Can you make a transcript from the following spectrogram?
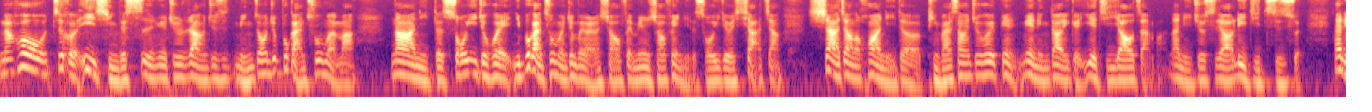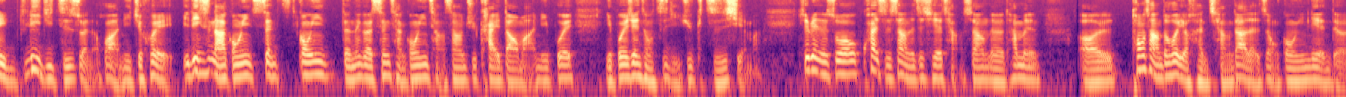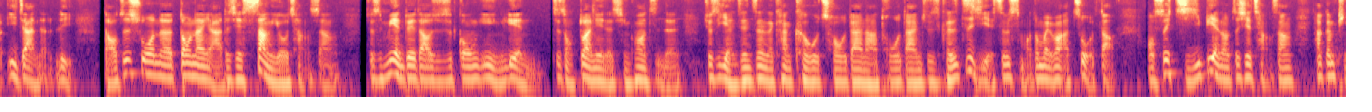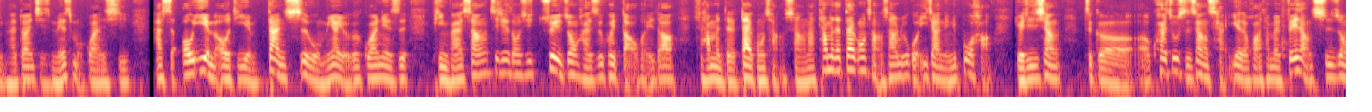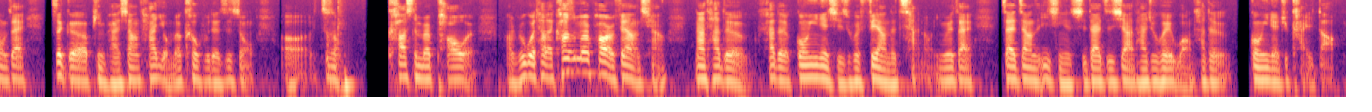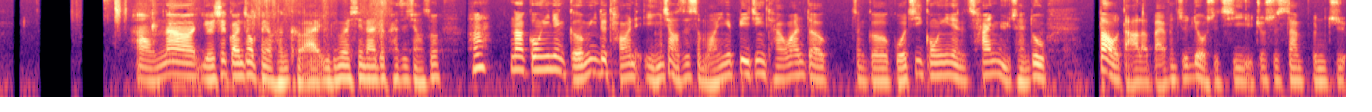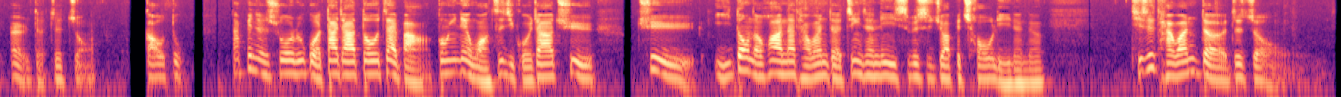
然后这个疫情的肆虐，就是让就是民众就不敢出门嘛，那你的收益就会，你不敢出门就没有人消费，没人消费，你的收益就会下降。下降的话，你的品牌商就会变面临到一个业绩腰斩嘛，那你就是要立即止损。那你立即止损的话，你就会一定是拿供应生供应的那个生产供应厂商去开刀嘛，你不会你不会先从自己去止血嘛。就变成说，快时尚的这些厂商呢，他们呃通常都会有很强大的这种供应链的议价能力。导致说呢，东南亚这些上游厂商就是面对到就是供应链这种断裂的情况，只能就是眼睁睁的看客户抽单啊、脱单，就是可是自己也是什么都没办法做到哦。所以即便哦这些厂商它跟品牌端其实没什么关系，它是 OEM、ODM，但是我们要有个观念是，品牌商这些东西最终还是会导回到他们的代工厂商。那他们的代工厂商如果议价能力不好，尤其是像这个呃快速时尚产业的话，他们非常吃重在这个品牌商他有没有客户的这种呃这种。Customer power 啊，如果他的 customer power 非常强，那它的它的供应链其实会非常的惨哦，因为在在这样子疫情的时代之下，它就会往它的供应链去开刀。好，那有一些观众朋友很可爱，一定会现在就开始讲说，哈，那供应链革命对台湾的影响是什么？因为毕竟台湾的整个国际供应链的参与程度到达了百分之六十七，也就是三分之二的这种高度。那变成说，如果大家都在把供应链往自己国家去。去移动的话，那台湾的竞争力是不是就要被抽离了呢？其实台湾的这种，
